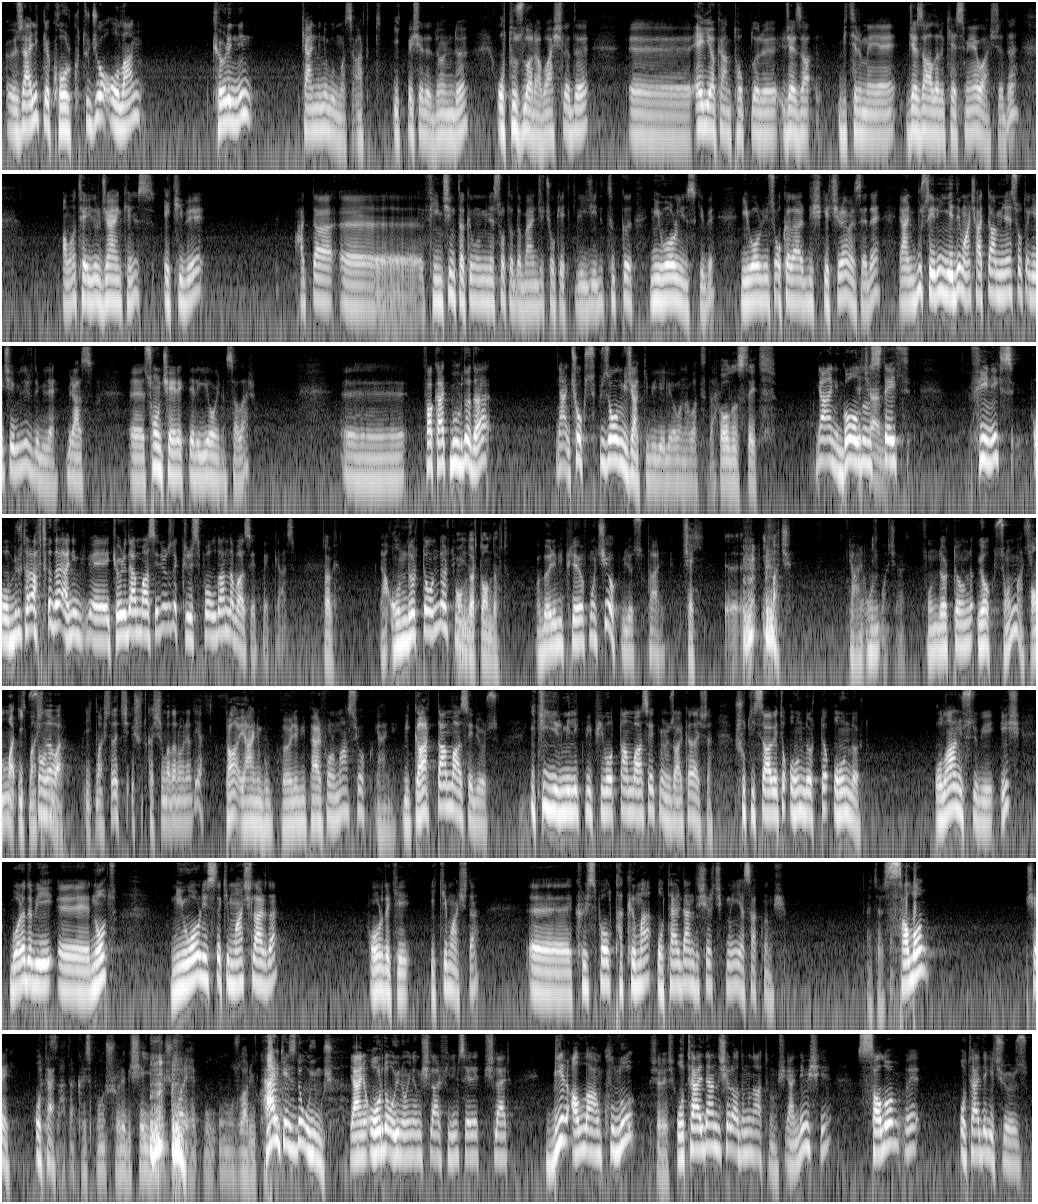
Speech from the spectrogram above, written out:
özellikle korkutucu olan Curry'nin kendini bulması artık ilk 5'e de döndü. 30'lara başladı. Ee, el yakan topları ceza bitirmeye, cezaları kesmeye başladı. Ama Taylor Jenkins ekibi hatta e, Finch'in takımı Minnesota'da bence çok etkileyiciydi. Tıpkı New Orleans gibi. New Orleans o kadar diş geçiremese de yani bu seri 7 maç hatta Minnesota geçebilirdi bile biraz e, son çeyrekleri iyi oynasalar. E, fakat burada da yani çok sürpriz olmayacak gibi geliyor bana Batı'da. Golden State. Yani Golden Geçer State, Phoenix o bir tarafta da hani e, Curry'den bahsediyoruz da Chris Paul'dan da bahsetmek lazım. Tabii. Ya 14'te 14 mü? 14'te 14. Böyle bir playoff maçı yok biliyorsun tarihte. Şey, e, ilk maç. Yani on, ilk maç evet. 14'te 14 yok son maç. Son maç ilk maçta son da var. İlk maçta da şut kaçırmadan oynadı ya. Da yani bu böyle bir performans yok yani. Bir guard'dan bahsediyoruz. 2.20'lik bir pivottan bahsetmiyoruz arkadaşlar. Şut isabeti 14'te 14. Olağanüstü bir iş. Bu arada bir e, not. New Orleans'taki maçlarda oradaki iki maçta Chris Paul takıma otelden dışarı çıkmayı yasaklamış. Enteresan. Salon şey otel. Zaten Chris Paul'un şöyle bir şey yürüyüşü var ya hep bu omuzlar yukarı. Herkes de uyumuş. Yani orada oyun oynamışlar, film seyretmişler. Bir Allah'ın kulu otelden dışarı adımını atmamış. Yani demiş ki salon ve otelde geçiriyoruz.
